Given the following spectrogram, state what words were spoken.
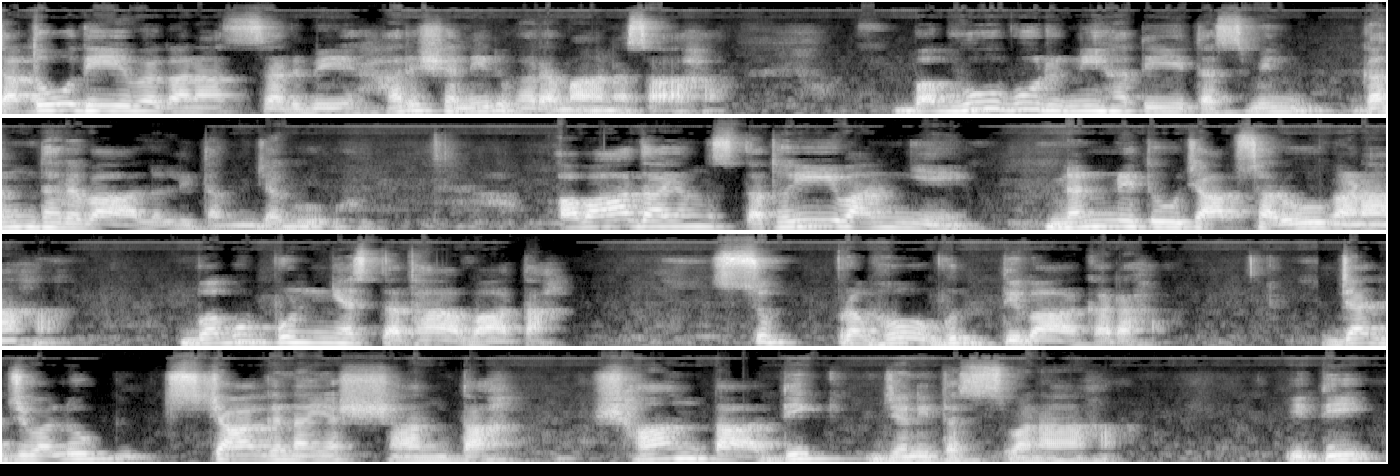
ततो देवगणाः सर्वे हर्षनिर्भरमानसाः। बभूवुर्निहते तस्मिन् गन्धर्वा ललितं जगुः। अवादयंस्तथैवान्ये नन्वितु चाप्सरो गणाः वगुपुण्यस्तथा वाता सुप्रभो भूदिवाकरः जज्वलुश्चाग्नयशान्ताः शान्तादिग्जनितस्वनाः इति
